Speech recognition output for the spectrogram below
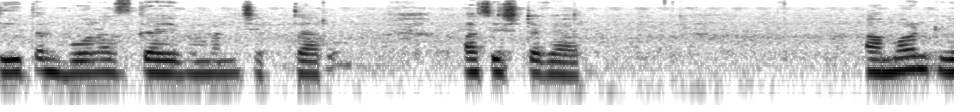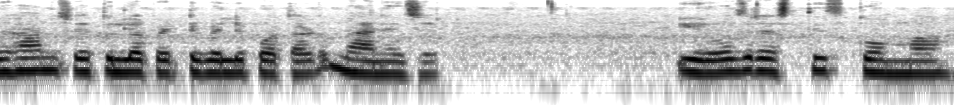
జీతం బోనస్గా ఇవ్వమని చెప్తారు వశిష్ఠ గారు. అమౌంట్ విహాన్ చేతుల్లో పెట్టి వెళ్ళిపోతాడు మేనేజర్ ఈరోజు రెస్ట్ తీసుకోమ్మా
